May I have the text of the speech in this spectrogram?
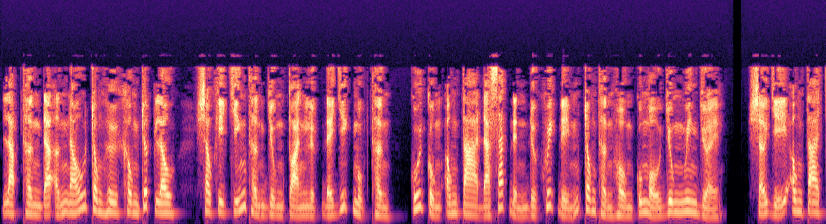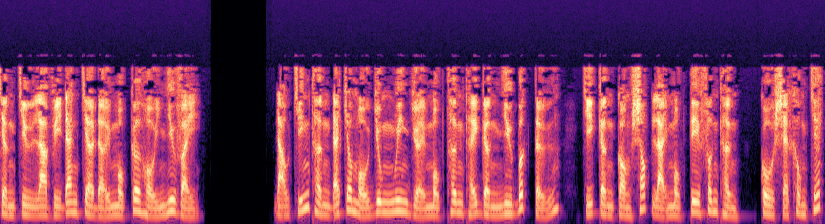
Lạp thần đã ẩn náu trong hư không rất lâu, sau khi chiến thần dùng toàn lực để giết mục thần, cuối cùng ông ta đã xác định được khuyết điểm trong thần hồn của mộ dung nguyên Duệ. Sở dĩ ông ta chần chừ là vì đang chờ đợi một cơ hội như vậy. Đạo chiến thần đã cho mộ dung nguyên Duệ một thân thể gần như bất tử, chỉ cần còn sót lại một tia phân thần, cô sẽ không chết.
